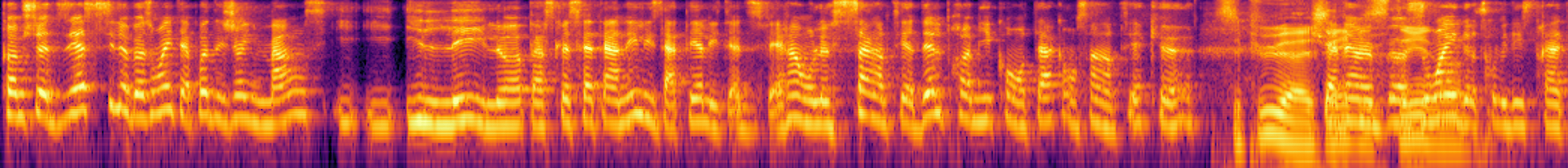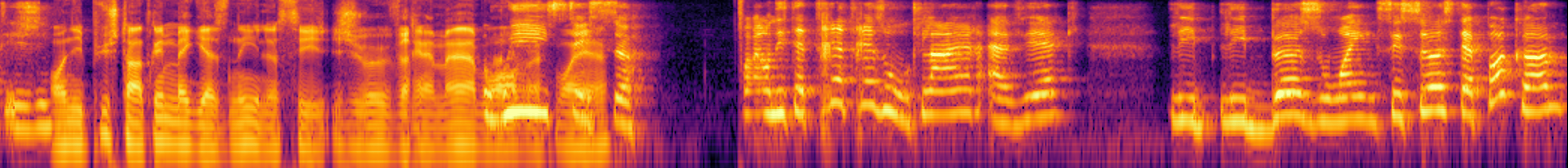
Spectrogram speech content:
comme je te disais, si le besoin n'était pas déjà immense, il, l'est, là, parce que cette année, les appels étaient différents. On le sentait. Dès le premier contact, on sentait qu'il C'est plus. euh, je y avait un visiter, besoin là. de trouver des stratégies. On n'est plus, je suis en train de magasiner, là. C'est, je veux vraiment avoir. Oui, c'est hein. ça. On était très, très au clair avec les, les besoins. C'est ça. C'était pas comme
